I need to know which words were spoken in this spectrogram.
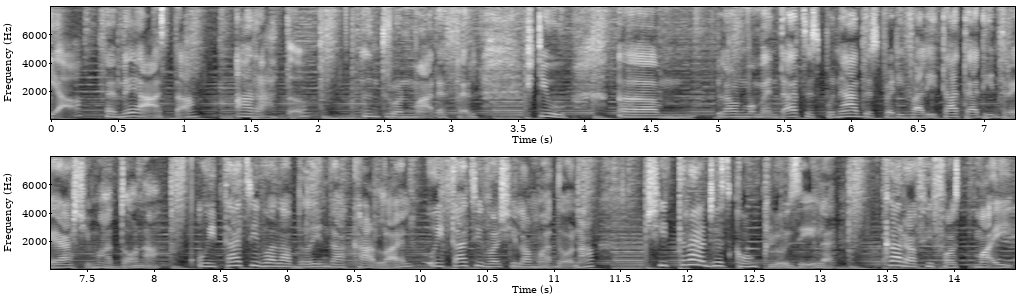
ea, femeia asta, arată într-un mare fel. Știu, um, la un moment dat se spunea despre rivalitatea dintre ea și Madonna. Uitați-vă la Belinda Carlisle, uitați-vă și la Madonna și trageți concluziile. Care ar fi fost mai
